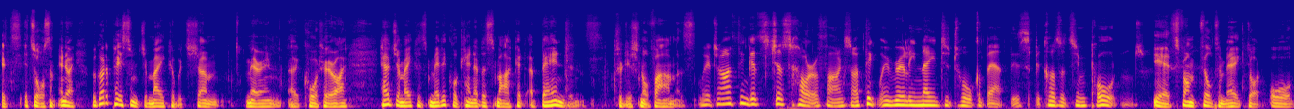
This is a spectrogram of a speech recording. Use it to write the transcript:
it's it's awesome. Anyway, we've got a piece from Jamaica, which um, Marion uh, caught her eye. How Jamaica's medical cannabis market abandons traditional farmers. which I think it's just horrifying. So I think we really need to talk about this because it's important. Yeah, it's from filtermag.org.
